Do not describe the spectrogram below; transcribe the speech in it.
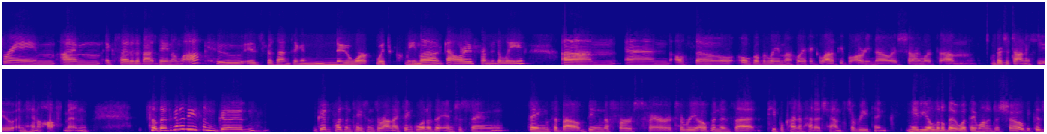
frame, I'm excited about Dana Lok, who is presenting a new work with Clima Gallery from Italy. Um, and also Olga Balema, who I think a lot of people already know, is showing with um, Bridget Donahue and Hannah Hoffman. So there's going to be some good good presentations around. I think one of the interesting things about being the first fair to reopen is that people kind of had a chance to rethink maybe a little bit what they wanted to show because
